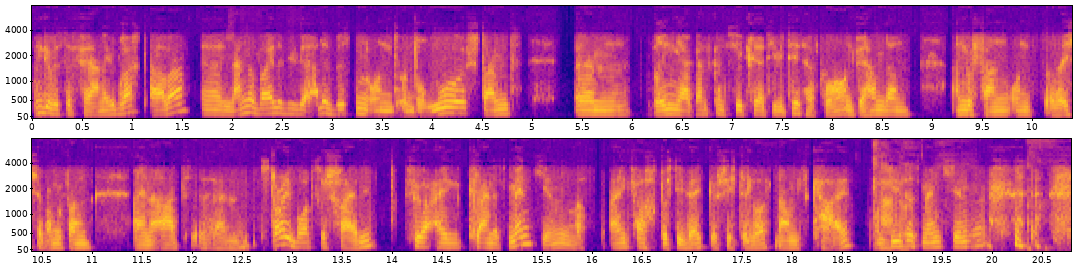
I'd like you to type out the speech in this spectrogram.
ungewisse Ferne gebracht. Aber äh, Langeweile, wie wir alle wissen, und, und Ruhestand ähm, bringen ja ganz, ganz viel Kreativität hervor. Und wir haben dann angefangen, uns, oder ich habe angefangen, eine Art ähm, Storyboard zu schreiben für ein kleines Männchen, was einfach durch die Weltgeschichte läuft, namens Karl. Und Karl. dieses Männchen,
